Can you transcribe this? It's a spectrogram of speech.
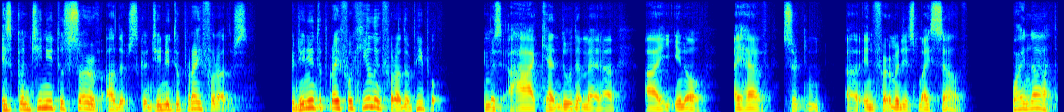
Is continue to serve others, continue to pray for others, continue to pray for healing for other people. You must, ah, I can't do that, man. I, I you know, I have certain uh, infirmities myself. Why not?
